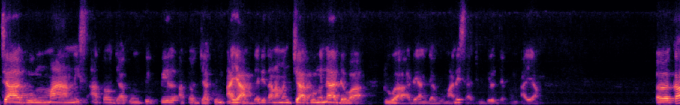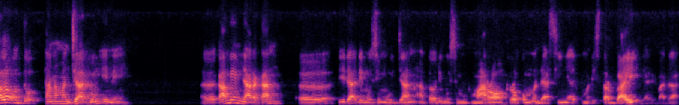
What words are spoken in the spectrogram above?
jagung manis atau jagung pipil atau jagung ayam. Jadi tanaman jagung ini ada dua, dua ada yang jagung manis, jagung pipil, jagung ayam. E, kalau untuk tanaman jagung ini, e, kami menyarankan e, tidak di musim hujan atau di musim kemarau, rekomendasinya rekomendasi terbaik daripada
